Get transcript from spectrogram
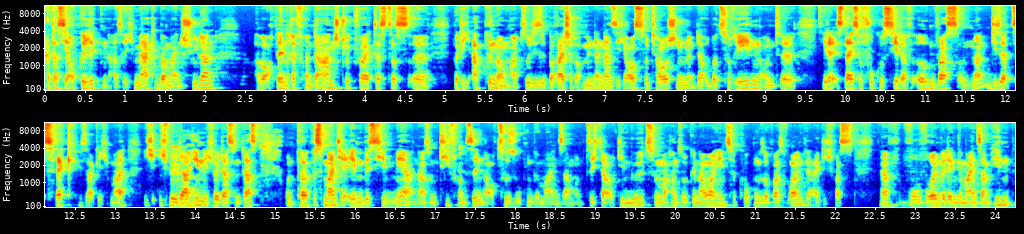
hat das ja auch gelitten. Also ich merke bei meinen Schülern, aber auch bei den Referendaren ein Stück weit, dass das äh, wirklich abgenommen hat, so diese Bereitschaft auch miteinander sich auszutauschen, darüber zu reden und äh, jeder ist gleich so fokussiert auf irgendwas und ne, dieser Zweck, sag ich mal, ich, ich will mhm. dahin, ich will das und das und Purpose meint ja eben ein bisschen mehr, ne, so einen tieferen Sinn auch zu suchen gemeinsam und sich da auch die Mühe zu machen, so genauer hinzugucken, so was wollen wir eigentlich, was, ne, wo wollen wir denn gemeinsam hin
